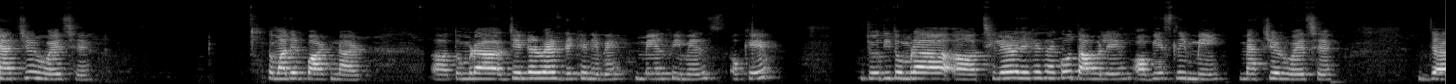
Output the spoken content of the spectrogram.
ম্যাচিওর হয়েছে। তোমাদের পার্টনার তোমরা জেন্ডার ওয়াইজ দেখে নেবে মেল ফিমেলস ওকে যদি তোমরা ছেলেরা দেখে থাকো, তাহলে অবভিয়াসলি মেয়ে ম্যাচিওর হয়েছে। যা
